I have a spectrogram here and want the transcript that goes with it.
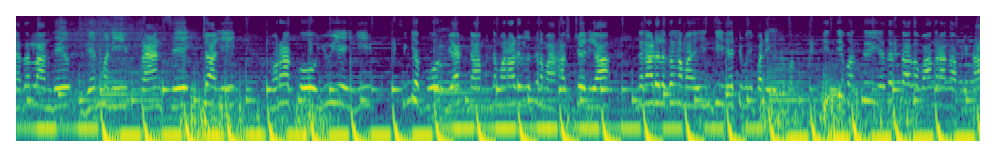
Netherlands Germany France Italy Morocco UAE Singapore Vietnam இந்த மாதிரி நாடுகளுக்கு நம்ம ஆஸ்திரேலியா இந்த நாடுகளுக்கு நம்ம இஞ்சி ஏற்றுமதி பண்ணிக்கிட்டு இருக்கோம். இஞ்சி வந்து எதற்காக வாங்குறாங்க அப்படின்னா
